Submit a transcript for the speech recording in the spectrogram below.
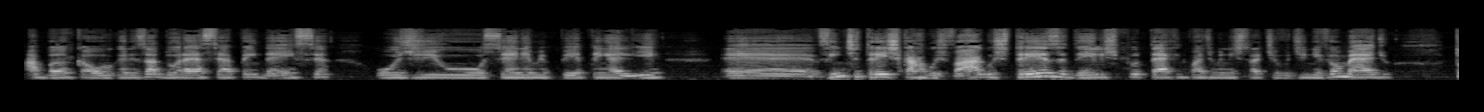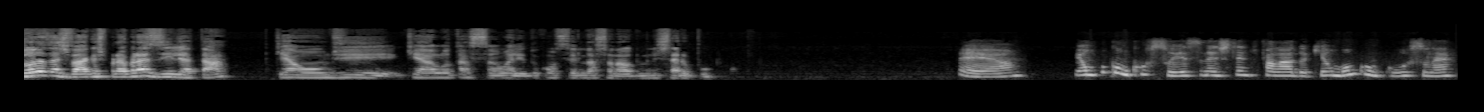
a banca organizadora, essa é a pendência. Hoje o CNMP tem ali é, 23 cargos vagos, 13 deles para o técnico administrativo de nível médio, todas as vagas para Brasília, tá? Que é onde que é a lotação ali do Conselho Nacional do Ministério Público. É, é um bom concurso esse, né? A gente tem falado aqui, é um bom concurso, né?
